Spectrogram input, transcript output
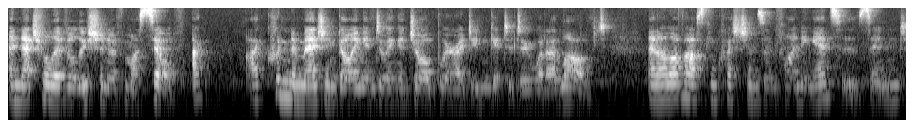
a natural evolution of myself. I, I couldn't imagine going and doing a job where I didn't get to do what I loved. And I love asking questions and finding answers and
